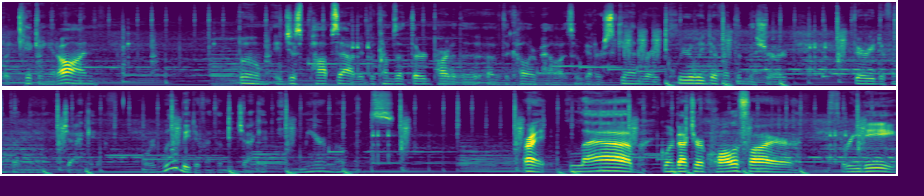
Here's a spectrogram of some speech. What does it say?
But kicking it on, boom, it just pops out. It becomes a third part of the of the color palette. So we've got her skin very clearly different than the shirt, very different than the jacket. It will be different than the jacket in mere moments. All right, lab. Going back to our qualifier, 3D.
